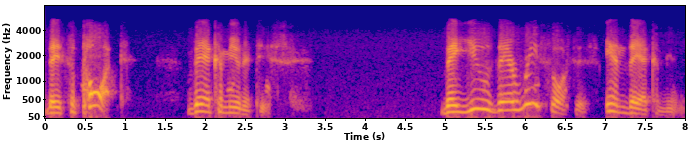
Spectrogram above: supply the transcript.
They support their communities. They use their resources in their communities.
